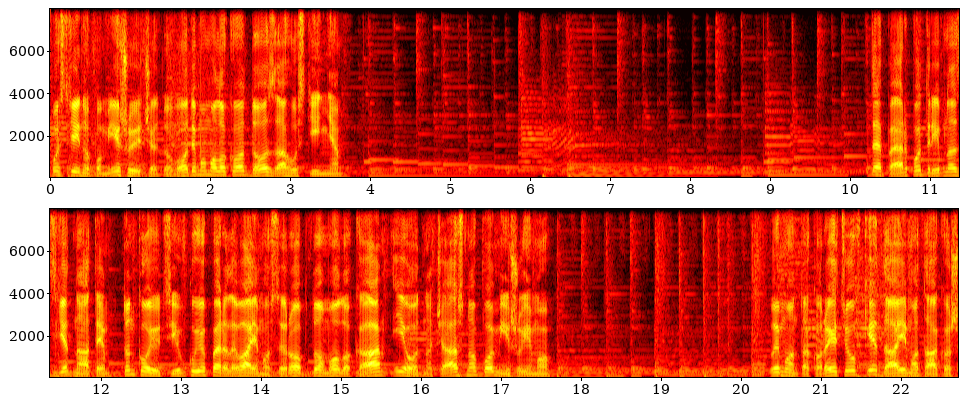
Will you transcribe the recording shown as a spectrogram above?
Постійно помішуючи, доводимо молоко до загустіння. Тепер потрібно з'єднати. Тонкою цівкою переливаємо сироп до молока і одночасно помішуємо. Лимон та корицю вкидаємо також.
